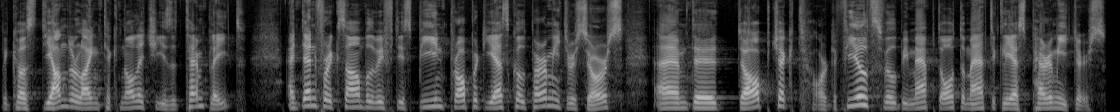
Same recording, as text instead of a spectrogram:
because the underlying technology is a template. And then, for example, with this bean property SQL parameter source, um, the, the object or the fields will be mapped automatically as parameters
